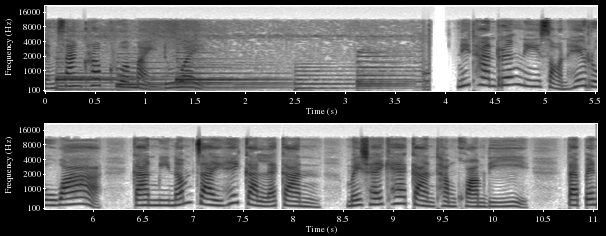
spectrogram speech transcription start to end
ยังสร้างครอบครัวใหม่ด้วย นิทานเรื่องนี้สอนให้รู้ว่า การมีน้ำใจให้กันและกัน ไม่ใช่แค่การทำความดี แต่เป็น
